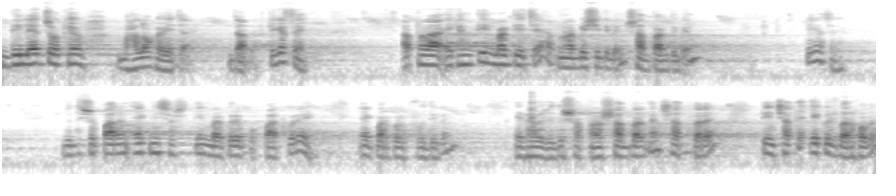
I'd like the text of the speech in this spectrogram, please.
দিলে চোখে ভালো হয়ে যায়, যাবে, ঠিক আছে? আপনারা এখানে তিনবার দিয়েছে, আপনারা বেশি দিবেন, সাতবার দিবেন, ঠিক আছে? যদি সব পারেন, এক নিঃশ্বাসে তিনবার করে পাঠ করে একবার করে ফু দিবেন। এভাবে যদি আপনারা সাতবার দেন, সাতবারে তিন সাথে একুশ বার হবে।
